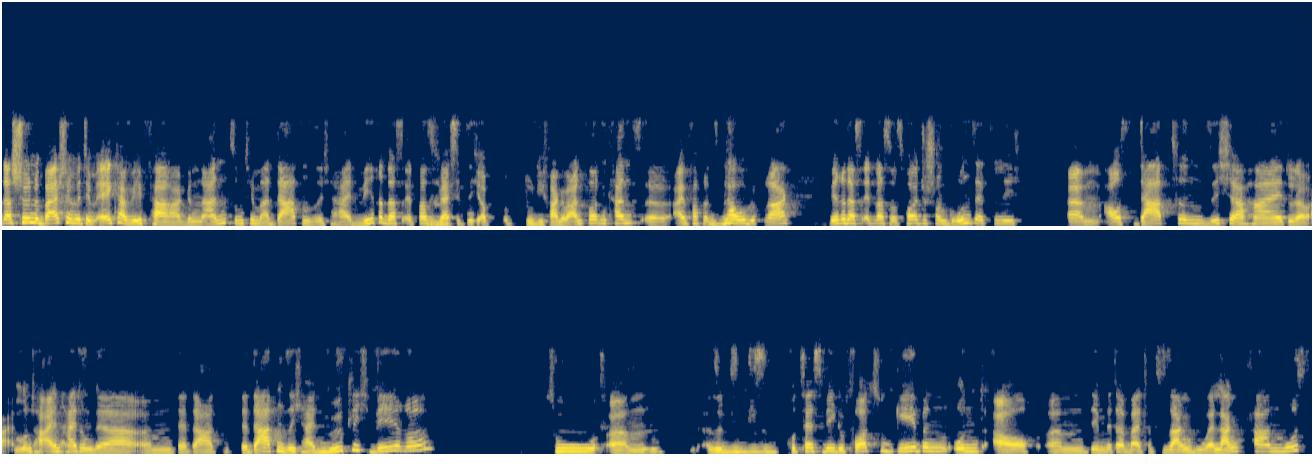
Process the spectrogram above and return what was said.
das schöne Beispiel mit dem Lkw-Fahrer genannt zum Thema Datensicherheit. Wäre das etwas, ich mhm. weiß jetzt nicht, ob, ob du die Frage beantworten kannst, äh, einfach ins Blaue gefragt, wäre das etwas, was heute schon grundsätzlich ähm, aus Datensicherheit oder unter Einhaltung der, ähm, der, Dat der Datensicherheit möglich wäre, zu ähm, also die, diese Prozesswege vorzugeben und auch ähm, dem Mitarbeiter zu sagen, wo er langfahren muss?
